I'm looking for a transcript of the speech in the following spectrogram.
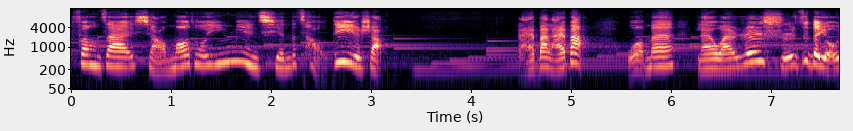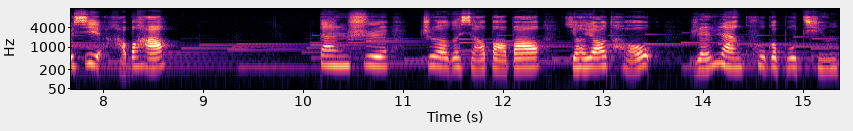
放在小猫头鹰面前的草地上。来吧，来吧。我们来玩扔石子的游戏，好不好？但是这个小宝宝摇摇头，仍然哭个不停。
